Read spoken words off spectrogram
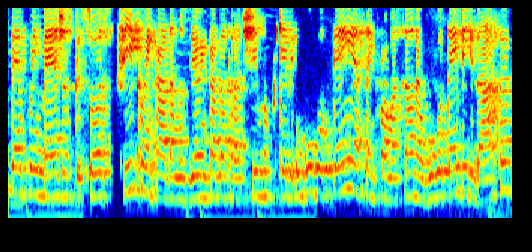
tempo em média as pessoas ficam em cada museu, em cada atrativo, porque ele, o Google tem essa informação, né? O Google tem Big Data,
